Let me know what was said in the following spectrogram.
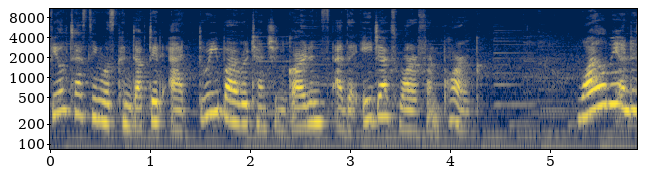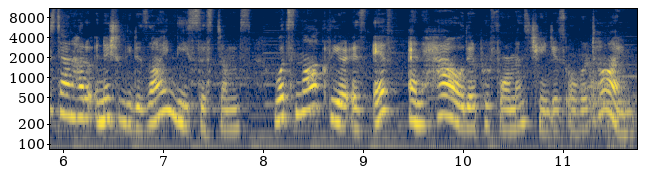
field testing was conducted at three bioretention gardens at the Ajax Waterfront Park. While we understand how to initially design these systems, what's not clear is if and how their performance changes over time.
